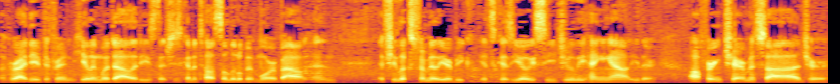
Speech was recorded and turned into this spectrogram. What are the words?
a variety of different healing modalities that she's going to tell us a little bit more about. And if she looks familiar, it's because you always see Julie hanging out, either offering chair massage or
